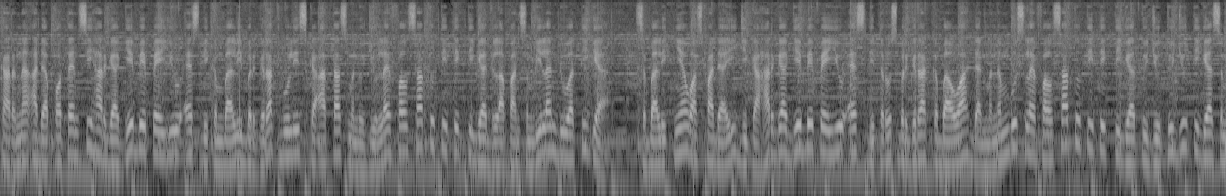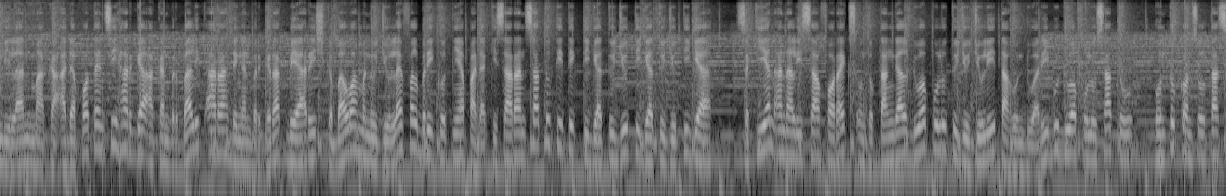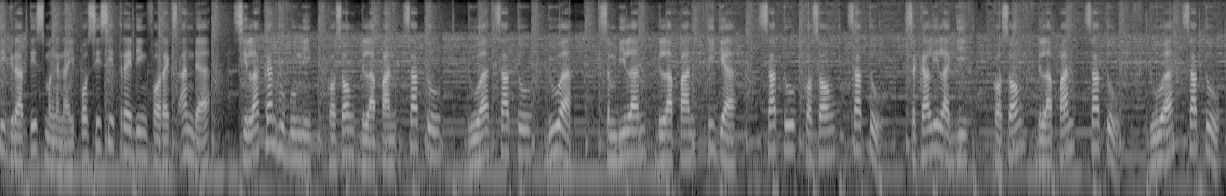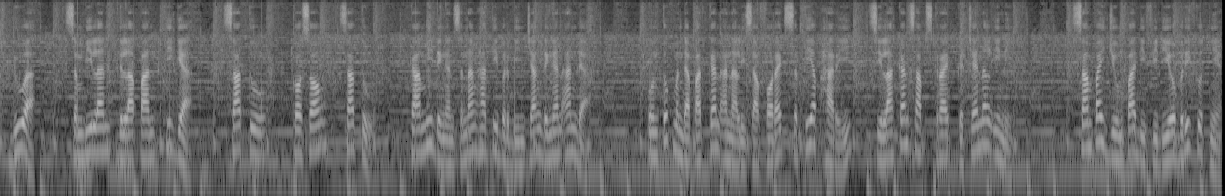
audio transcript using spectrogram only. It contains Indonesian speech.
karena ada potensi harga GBP USD kembali bergerak bullish ke atas menuju level 1.38923. Sebaliknya waspadai jika harga GBP USD terus bergerak ke bawah dan menembus level 1.37739 maka ada potensi harga akan berbalik arah dengan bergerak bearish ke bawah menuju level berikutnya pada kisaran 1.37373. Sekian analisa forex untuk tanggal 27 Juli tahun 2021. Untuk konsultasi gratis mengenai posisi trading forex Anda, silakan hubungi 081 212 983 101. Sekali lagi, 081 212 983 101. Kami dengan senang hati berbincang dengan Anda. Untuk mendapatkan analisa forex setiap hari, silakan subscribe ke channel ini. Sampai jumpa di video berikutnya.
